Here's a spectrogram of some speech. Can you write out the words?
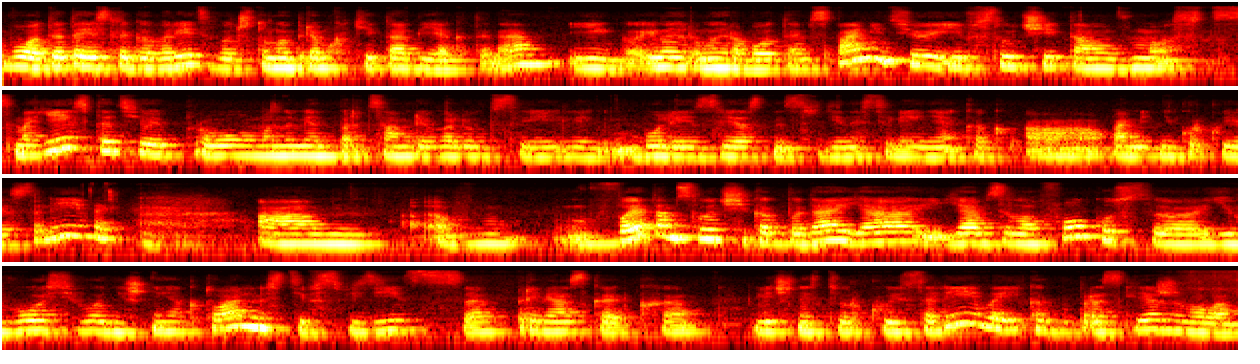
Вот, это если говорить, вот, что мы берем какие-то объекты, да, и, и мы, мы работаем с памятью, и в случае там в, с моей статьей про монумент борцам революции, или более известный среди населения как а, памятник Уркуе Салиевой, а, в, этом случае, как бы, да, я, я взяла фокус э, его сегодняшней актуальности в связи с привязкой к личности Уркуи Салиевой и как бы прослеживала,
